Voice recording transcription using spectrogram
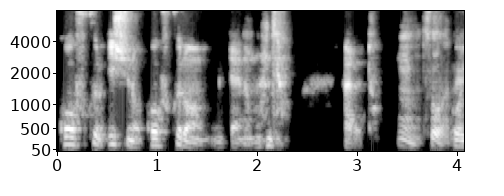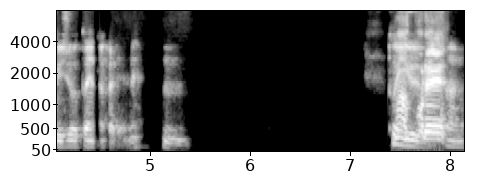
幸福論、一種の幸福論みたいなものでもあると。うん、そうだこういうね。状態の中でね。うん。とまあいう、これあの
